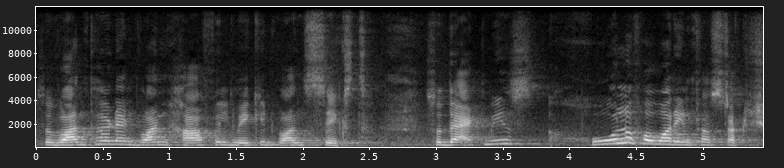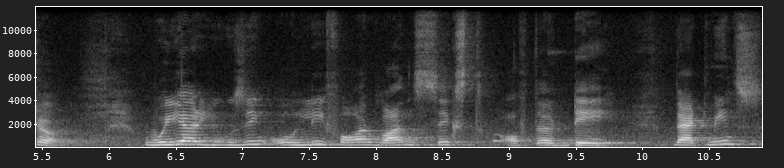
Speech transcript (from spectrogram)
So one third and one half will make it one sixth. So that means whole of our infrastructure we are using only for one sixth of the day. That means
